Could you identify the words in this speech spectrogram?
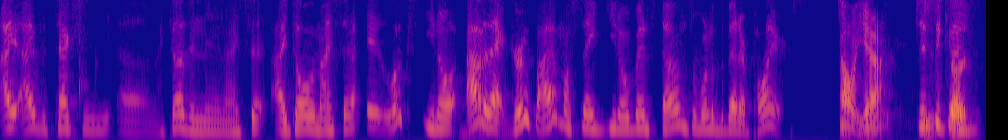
I I was texting uh, my cousin and I said I told him I said it looks you know out of that group I almost think you know Vince Dunn's one of the better players. oh yeah, just He's because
